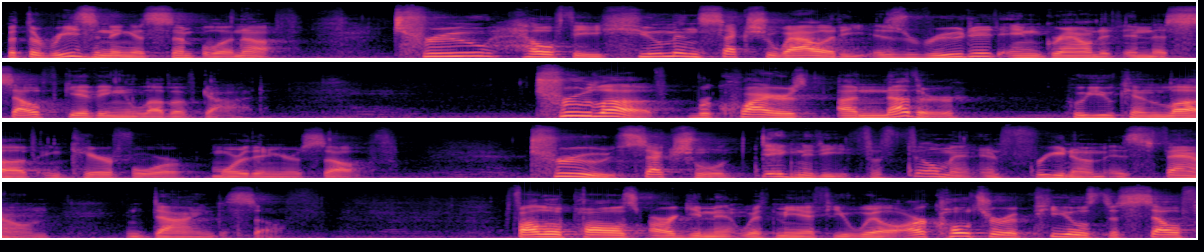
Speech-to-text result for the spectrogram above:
but the reasoning is simple enough. True, healthy human sexuality is rooted and grounded in the self giving love of God. True love requires another who you can love and care for more than yourself. True sexual dignity, fulfillment, and freedom is found in dying to self. Follow Paul's argument with me, if you will. Our culture appeals to self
